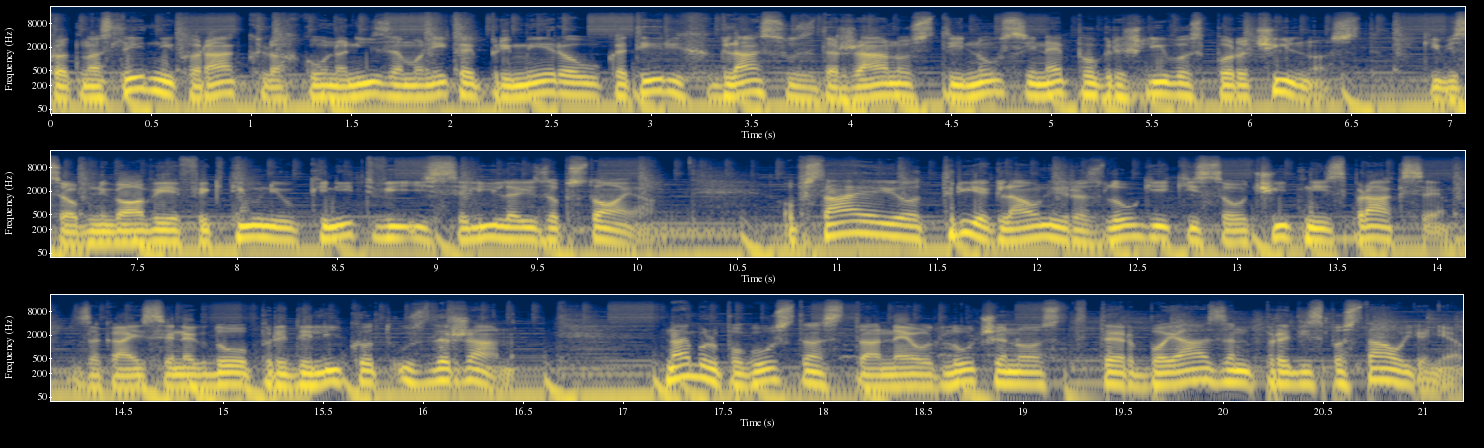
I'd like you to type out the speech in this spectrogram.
Kot naslednji korak lahko nanizamo nekaj primerov, v katerih glas vzdržanosti nosi nepogrešljivo sporočilnost, ki bi se ob njegovi efektivni ukinitvi izselila iz obstoja. Obstajajo trije glavni razlogi, ki so očitni iz prakse, zakaj se nekdo opredeli kot vzdržan. Najbolj pogosta sta neodločenost ter bojazen pred izpostavljanjem.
